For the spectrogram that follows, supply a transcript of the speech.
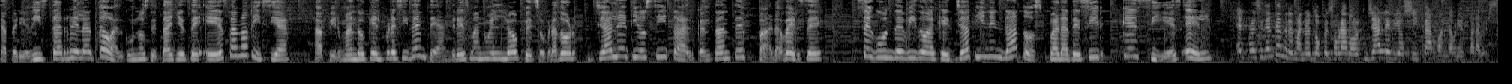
La periodista relató algunos detalles de esta noticia, afirmando que el presidente Andrés Manuel López Obrador ya le dio cita al cantante para verse, según debido a que ya tienen datos para decir que sí es él. El presidente Andrés Manuel López Obrador ya le dio cita a Juan Gabriel para verse.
